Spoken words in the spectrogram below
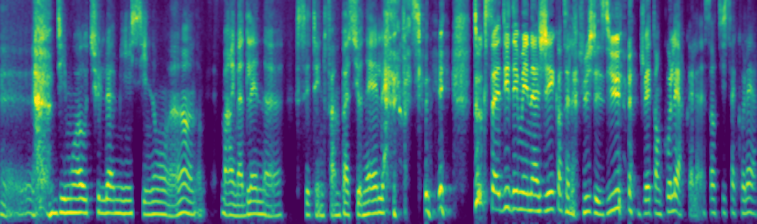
euh, Dis-moi où tu l'as mis, sinon, hein, Marie-Madeleine, c'était une femme passionnelle, passionnée. Donc ça a dû déménager quand elle a vu Jésus. Elle devait être en colère, elle a sorti sa colère.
